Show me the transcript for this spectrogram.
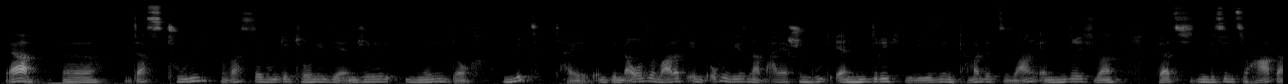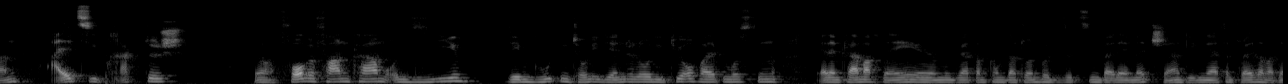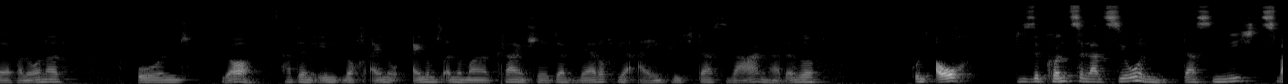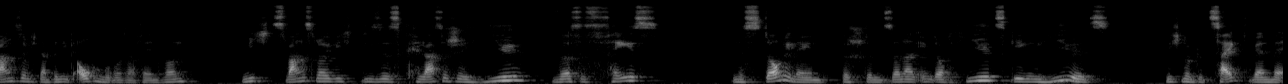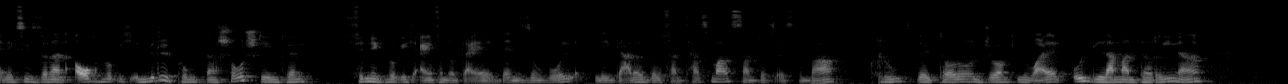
ja, äh, das tun, was der gute Tony D'Angelo ihnen doch mitteilt. Und genauso war das eben auch gewesen, da war der schon gut erniedrigt gewesen, kann man dazu sagen, erniedrigt war, hört sich ein bisschen zu hart an, als sie praktisch ja, vorgefahren kam und sie dem guten Tony D'Angelo die Tür aufhalten mussten, er dann klar machte, hey, mir gehört am Kommentatorenpult sitzen bei der Match, ja, gegen Nathan Fraser, was er ja verloren hat. Und ja, hat dann eben noch ein, ein ums andere Mal klargestellt, ja, wer doch hier eigentlich das Sagen hat. Also, und auch diese Konstellation, dass nicht zwangsläufig, da bin ich auch ein großer Fan von, nicht zwangsläufig dieses klassische Heel versus Face eine Storyline bestimmt, sondern eben auch Heels gegen Heels nicht nur gezeigt werden bei NXT, sondern auch wirklich im Mittelpunkt einer Show stehen können, finde ich wirklich einfach nur geil, denn sowohl Legado del Fantasma, Santos Escobar, Cruz del Toro, Joaquin Wild und La Madrina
